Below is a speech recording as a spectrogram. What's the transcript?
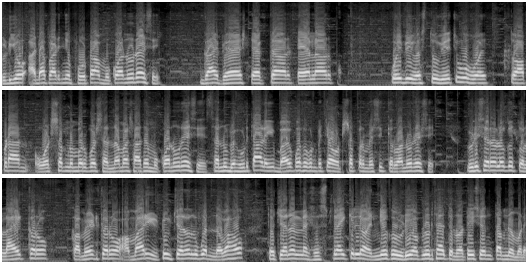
વીડિયો આડા પાડીને ફોટા મૂકવાનું રહેશે. ગાય, ભેંસ ટ્રેક્ટર ટેલર કોઈ બી વસ્તુ વેચવું હોય તો આપણા વોટ્સઅપ નંબર ઉપર સરનામા સાથે મૂકવાનું રહેશે. સરનું બે ઉડતાળી બાવીસ પાંચ ઓગણપચાસ વોટ્સઅપ પર મેસેજ કરવાનો રહેશે. વીડિયો સારો લાગ્યો તો લાઈક કરો કમેન્ટ કરો, અમારી યુટ્યુબ ચેનલ ઉપર નવા હો તો ચેનલને સબસ્ક્રાઈબ કરી લો, અન્ય કોઈ વીડિયો અપલોડ થાય તો નોટિફિકેશન તમને મળે.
